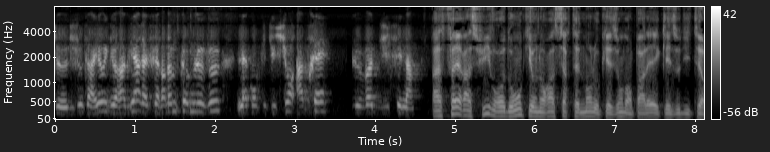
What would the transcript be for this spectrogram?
de, Josario. Il y aura bien un référendum comme le veut la Constitution après le vote du Sénat. Affaire à suivre donc, et on aura certainement l'occasion d'en parler avec les auditeurs.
